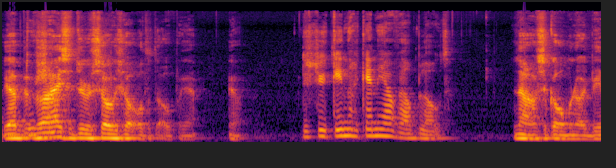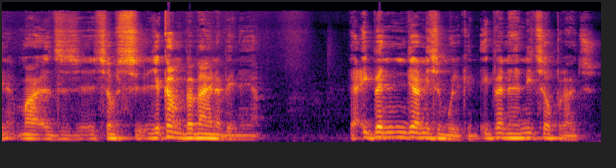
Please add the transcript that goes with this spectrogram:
ja, bij mij is de deur sowieso altijd open, ja. ja. Dus je kinderen kennen jou wel bloot? Nou, ze komen nooit binnen, maar het is, het is soms, je kan bij mij naar binnen, ja. Ja, ik ben daar niet zo moeilijk in. Ik ben eh, niet zo preuts.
